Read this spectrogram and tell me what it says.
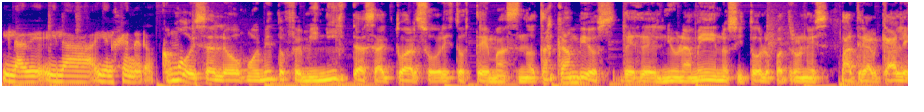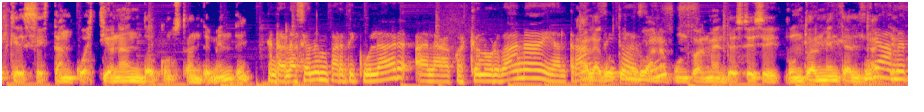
y, la, y, la, y el género. ¿Cómo ves a los movimientos feministas actuar sobre estos temas? ¿Notas cambios desde el Ni Una Menos y todos los patrones patriarcales que se están cuestionando constantemente? En relación en particular a la cuestión urbana y al tránsito. A la cuestión urbana puntualmente, sí, sí, puntualmente al, Mira, me,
